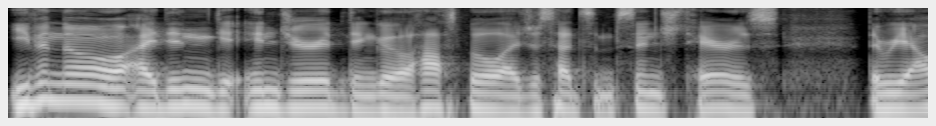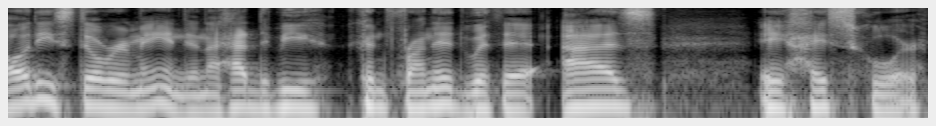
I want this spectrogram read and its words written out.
Even though I didn't get injured, didn't go to the hospital, I just had some singed hairs, the reality still remained, and I had to be confronted with it as a high schooler.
